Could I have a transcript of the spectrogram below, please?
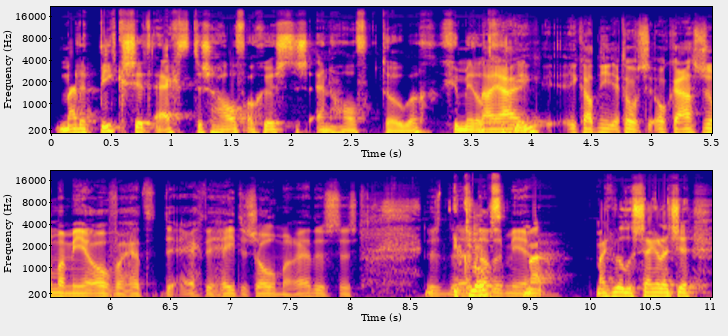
maar de piek zit echt tussen half augustus en half oktober, gemiddeld Nou ja, ik, ik had niet echt over het orkaanseizoen, maar meer over het, de echte hete zomer. Hè? Dus, dus, dus Klopt, dat is meer... maar, maar ik wil dus zeggen dat je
